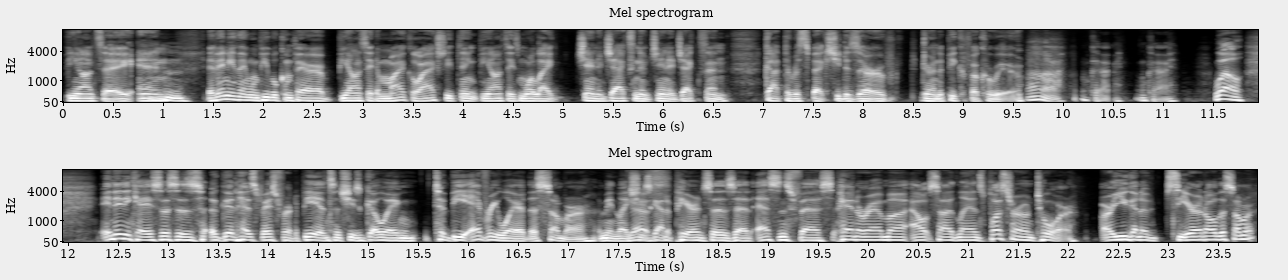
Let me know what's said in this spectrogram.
Beyonce. And mm-hmm. if anything, when people compare Beyonce to Michael, I actually think Beyonce's more like Janet Jackson if Janet Jackson got the respect she deserved during the peak of her career. Ah, okay, okay. Well, in any case, this is a good headspace for her to be in since she's going to be everywhere this summer. I mean, like yes. she's got appearances at Essence Fest, Panorama, Outside Lands, plus her own tour. Are you going to see her at all this summer?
